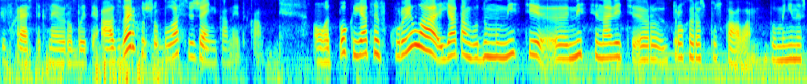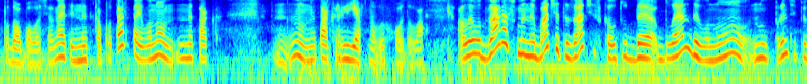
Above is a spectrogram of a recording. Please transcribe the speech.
півхрестик нею робити, а зверху, щоб була свіженька нитка. От, Поки я це вкурила, я там в одному місці, місці навіть трохи розпускала, бо мені не сподобалося. Знаєте, нитка потерта, і воно не так, ну, не так рельєфно виходило. Але от зараз в мене, бачите, зачіска, отут, де бленди, воно, ну, в принципі,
